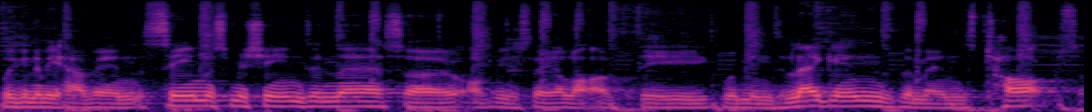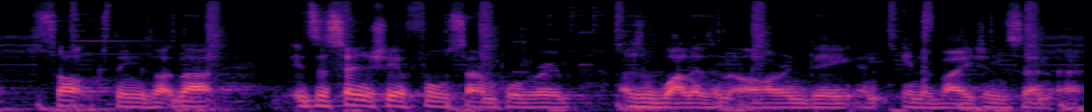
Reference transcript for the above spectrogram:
We're going to be having seamless machines in there, so obviously a lot of the women's leggings, the men's tops, socks, things like that. It's essentially a full sample room as well as an R&D and innovation centre.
